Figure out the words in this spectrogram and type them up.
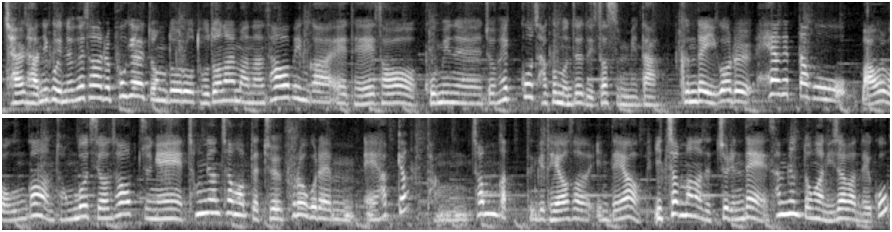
잘 다니고 있는 회사를 포기할 정도로 도전할 만한 사업인가에 대해서 고민을 좀 했고 자금 문제도 있었습니다. 근데 이거를 해야겠다고 마음을 먹은 건 정부 지원 사업 중에 청년 창업 대출 프로그램 프로그램에 합격? 당첨 같은 게 되어서인데요. 2천만 원 대출인데 3년 동안 이자만 내고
